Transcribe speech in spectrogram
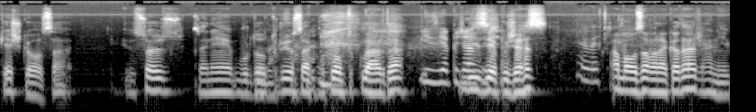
keşke olsa söz seneye burada oturuyorsak bu koltuklarda Biz yapacağız. biz şey. yapacağız. Evet. Ama o zamana kadar hani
